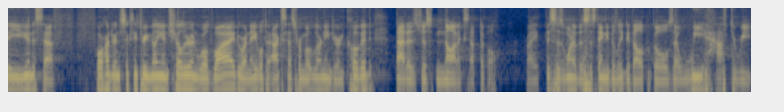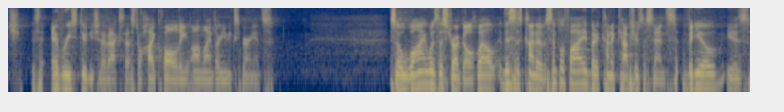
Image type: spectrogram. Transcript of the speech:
the UNICEF, 463 million children worldwide were unable to access remote learning during COVID. That is just not acceptable, right? This is one of the sustainability development goals that we have to reach. Is every student should have access to a high quality online learning experience. So why was the struggle? Well, this is kind of simplified, but it kind of captures the sense. Video is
